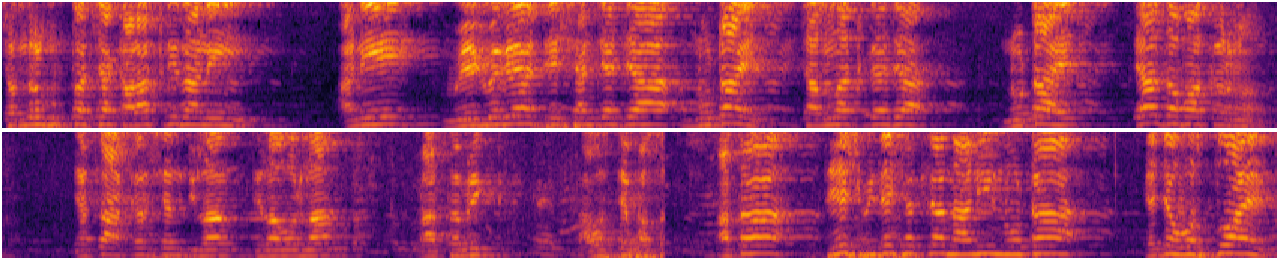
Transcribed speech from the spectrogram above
चंद्रगुप्ताच्या काळातली नाणी आणि वेगवेगळ्या देशांच्या ज्या नोटा आहेत चलनातल्या ज्या नोटा आहेत त्या जमा करणं याचं आकर्षण दिला दिलावरला प्राथमिक अवस्थेपासून. आता देश विदेशातल्या नाणी नोटा या ज्या वस्तू आहेत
